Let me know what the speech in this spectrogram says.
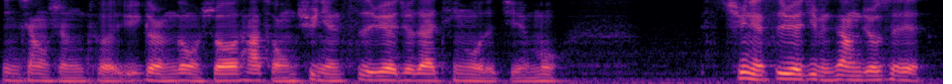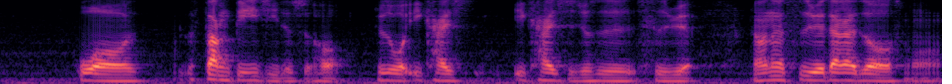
印象深刻，有一个人跟我说，他从去年四月就在听我的节目。去年四月基本上就是我放第一集的时候，就是我一开始一开始就是四月，然后那四月大概只有什么，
